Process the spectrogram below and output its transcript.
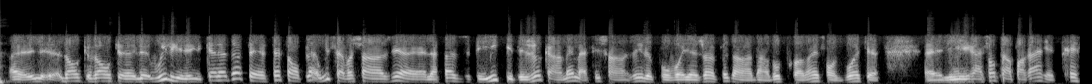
euh, donc, donc euh, oui, le, Canada fait, fait, son plan. Oui, ça va changer la face du pays, qui est déjà quand même assez changé là, pour voyager un peu dans d'autres provinces. On le voit que l'immigration temporaire est très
